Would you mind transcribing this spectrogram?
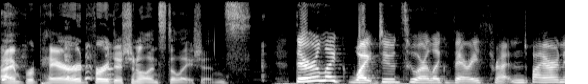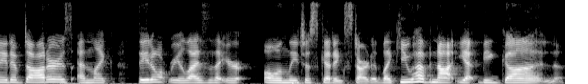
I'm prepared for additional installations. There are like white dudes who are like very threatened by our native daughters and like they don't realize that you're only just getting started like you have not yet begun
